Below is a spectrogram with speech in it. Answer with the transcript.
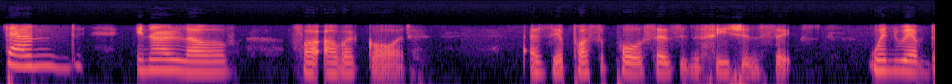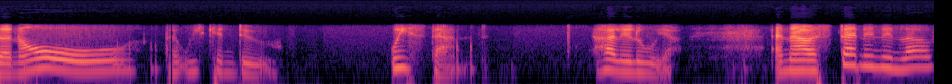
stand in our love for our God. As the Apostle Paul says in Ephesians 6, when we have done all that we can do, we stand. Hallelujah. And our standing in love,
